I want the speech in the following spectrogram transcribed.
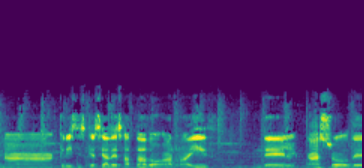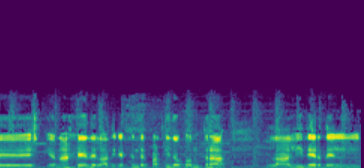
una crisis que se ha desatado a raíz del caso de espionaje de la dirección del partido contra la líder del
